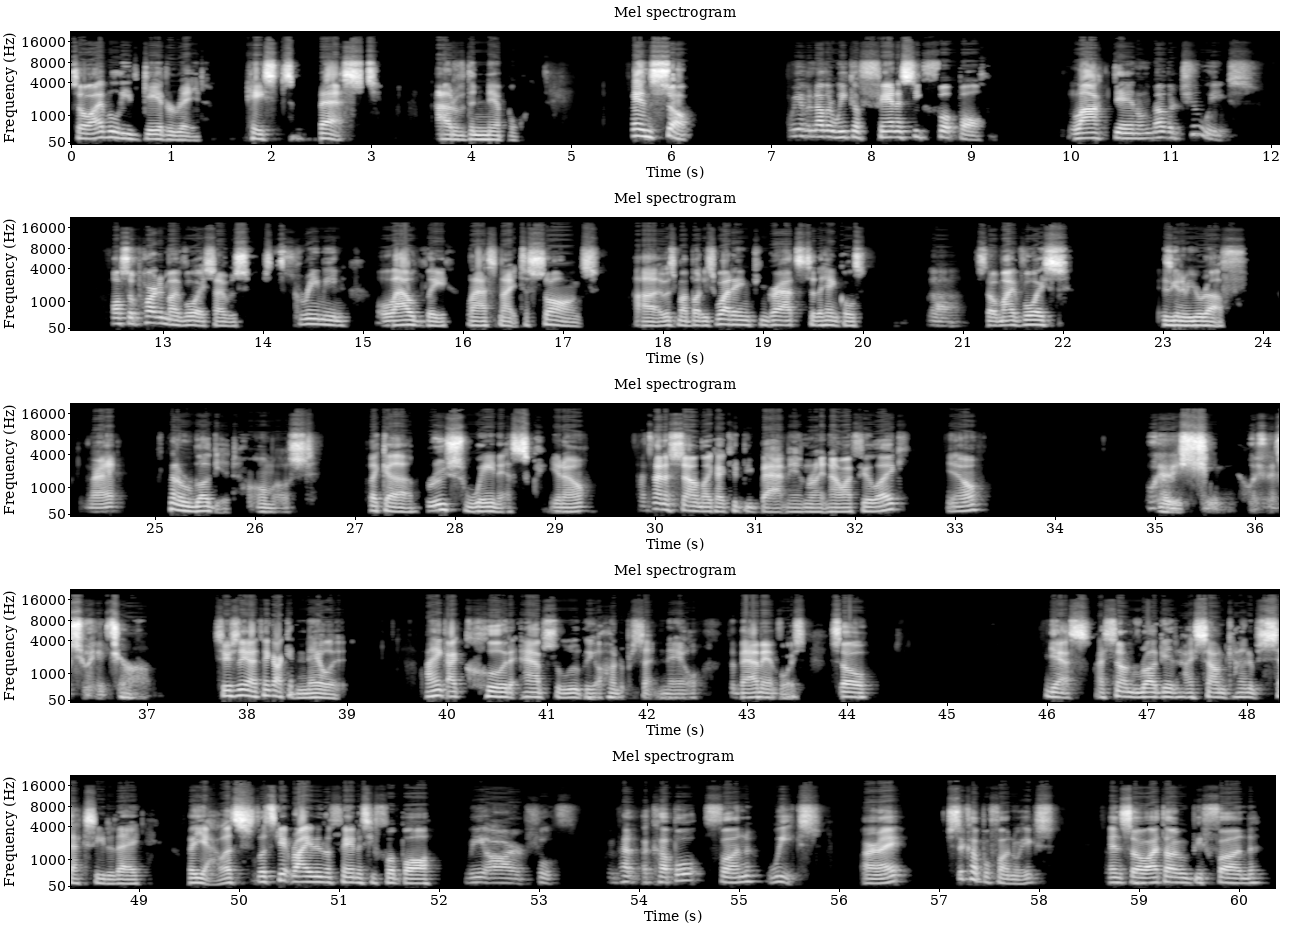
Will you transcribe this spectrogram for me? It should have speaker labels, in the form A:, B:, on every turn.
A: So I believe Gatorade tastes best out of the nipple. And so we have another week of fantasy football locked in, another two weeks. Also, pardon my voice. I was screaming loudly last night to songs. Uh, it was my buddy's wedding. Congrats to the Hinkles. Uh, so my voice is going to be rough. right? Kind of rugged almost. Like a Bruce Wayne esque, you know? I kind of sound like I could be Batman right now, I feel like, you know? Where is she? Where is Rachel? Seriously, I think I could nail it. I think I could absolutely 100% nail the Batman voice. So, yes, I sound rugged. I sound kind of sexy today. But yeah, let's let's get right into fantasy football. We are we've had a couple fun weeks. All right? Just a couple fun weeks. And so I thought it would be fun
